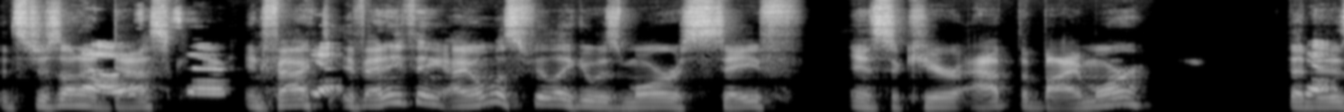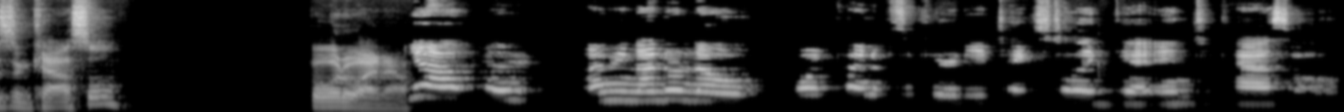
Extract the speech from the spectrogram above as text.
It's just on a Oh, it's desk. In fact, Yeah. if anything, I almost feel like it was more safe and secure at the Buy More than Yeah. it is in Castle. But what do I know? Yeah, I mean, I don't know what kind of security it takes to like get into Castle,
